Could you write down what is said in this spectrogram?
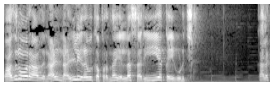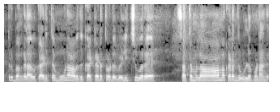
பதினோராவது நாள் நள்ளிரவுக்கு அப்புறம் தான் எல்லாம் சரியா கைகூடுச்சு கலெக்டர் பங்களாவுக்கு அடுத்த மூணாவது கட்டடத்தோட வெளிச்சுவரை சத்தமில்லாம கடந்து உள்ள போனாங்க.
